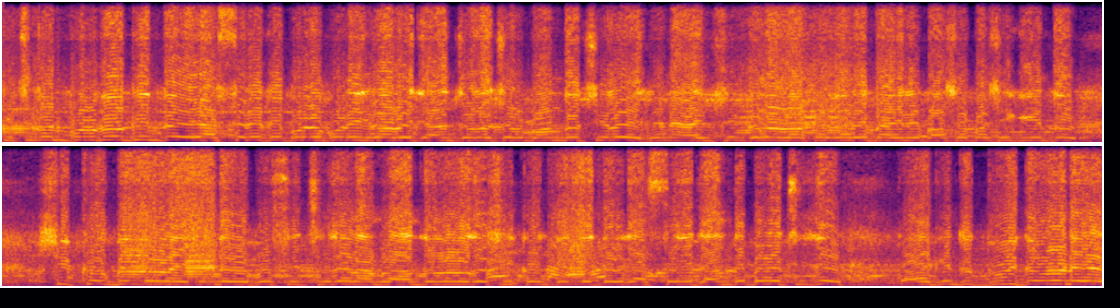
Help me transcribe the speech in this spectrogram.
কিছুক্ষণ পূর্বেও কিন্তু এই রাস্তাটিতে পুরোপুরিভাবে যান চলাচল বন্ধ ছিল। এখানে আইন শৃঙ্খলা রক্ষাকারী বাহিনীর পাশাপাশি কিন্তু শিক্ষক বৃন্দরা এখানে উপস্থিত ছিলেন। আমরা আন্দোলনরত শিক্ষক বৃন্দদের কাছ থেকে জানতে পেরেছি যে তারা কিন্তু দুই ধরনের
